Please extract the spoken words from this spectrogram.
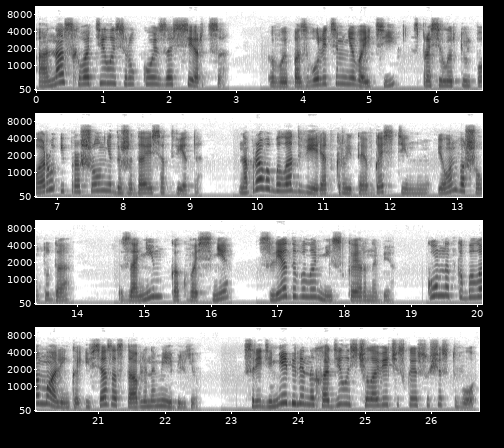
Она схватилась рукой за сердце. «Вы позволите мне войти?» — спросил Эркюль Пуаро и прошел, не дожидаясь ответа. Направо была дверь, открытая в гостиную, и он вошел туда. За ним, как во сне, следовала мисс Кернеби. Комнатка была маленькой и вся заставлена мебелью. Среди мебели находилось человеческое существо,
